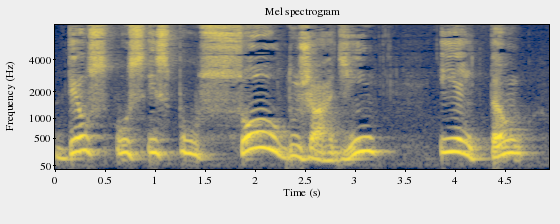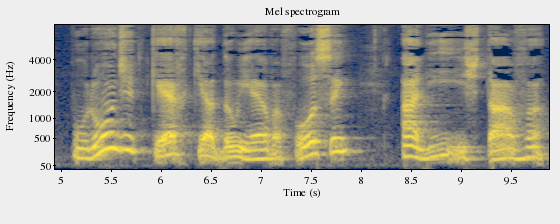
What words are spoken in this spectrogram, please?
Deus os expulsou do jardim e então, por onde quer que Adão e Eva fossem, ali estava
